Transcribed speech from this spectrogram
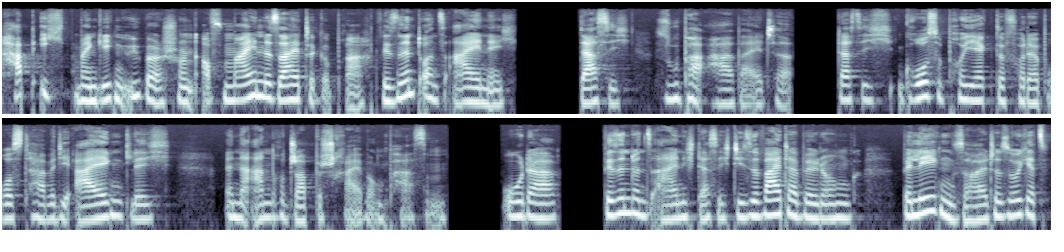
habe ich mein Gegenüber schon auf meine Seite gebracht. Wir sind uns einig, dass ich super arbeite, dass ich große Projekte vor der Brust habe, die eigentlich in eine andere Jobbeschreibung passen. Oder wir sind uns einig, dass ich diese Weiterbildung belegen sollte. So, jetzt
